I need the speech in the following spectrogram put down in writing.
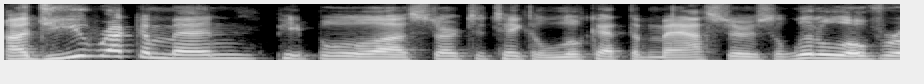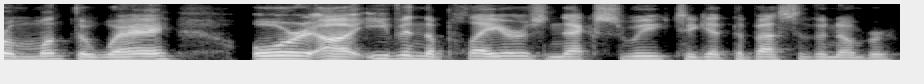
Uh, do you recommend people uh, start to take a look at the Masters a little over a month away, or uh, even the players next week to get the best of the number?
